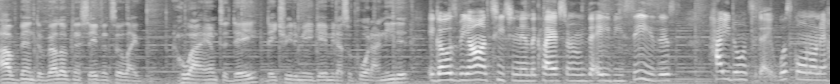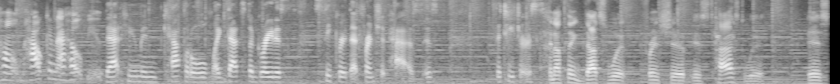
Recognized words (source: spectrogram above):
I've been developed and shaped into like who I am today. They treated me and gave me that support I needed. It goes beyond teaching in the classroom, the ABCs. It's how you doing today? What's going on at home? How can I help you? That human capital, like that's the greatest secret that friendship has is the teachers. And I think that's what friendship is tasked with is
